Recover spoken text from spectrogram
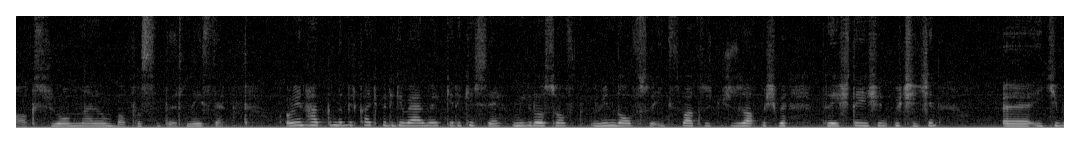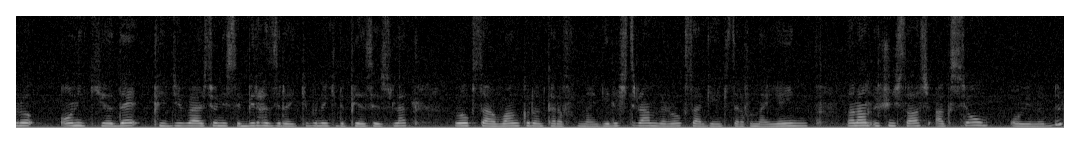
Aksiyonların babasıdır. Neyse. Oyun hakkında birkaç bilgi vermek gerekirse Microsoft Windows ve Xbox 360 ve PlayStation 3 için e, 2012'de PC versiyonu ise 1 Haziran 2012'de piyasaya sürülen Rockstar Vancouver tarafından geliştiren ve Rockstar Games tarafından yayınlanan 3. savaş aksiyon oyunudur.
